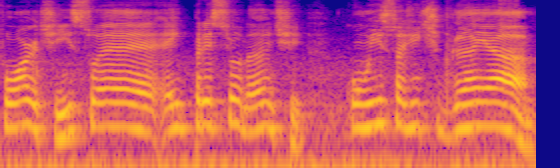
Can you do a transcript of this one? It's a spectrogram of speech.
forte. Isso é, é impressionante. Com isso a gente ganha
